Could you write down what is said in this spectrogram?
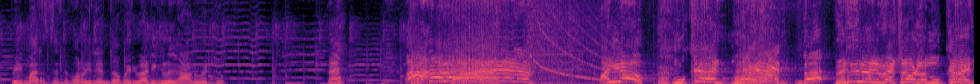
അപ്പൊ ഈ മരത്തിന്റെ പുറകിൽ എന്തോ പരിപാടികൾ കാണുമല്ലോ. ഏ? അയ്യോ മുക്കരൻ വിഷമുള്ള മുക്കരൻ.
